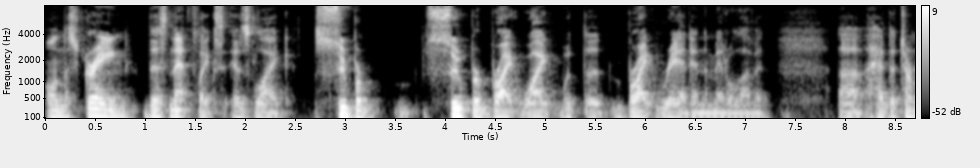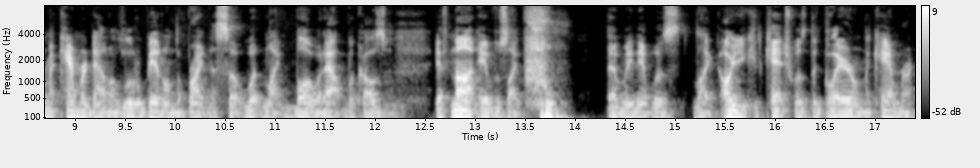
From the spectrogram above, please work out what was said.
on the screen. This Netflix is like super super bright white with the bright red in the middle of it. Uh, I had to turn my camera down a little bit on the brightness so it wouldn't like blow it out because if not, it was like, I mean, it was like all you could catch was the glare on the camera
